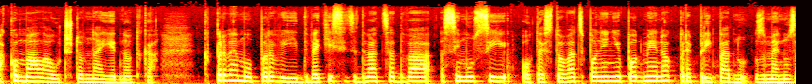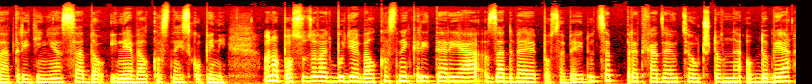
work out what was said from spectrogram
ako malá účtovná jednotka. K 1.1.2022 si musí otestovať splnenie podmienok pre prípadnú zmenu zatriedenia sa do inej veľkostnej skupiny. Ono posudzovať bude veľkostné kritéria za dve po sebe idúce predchádzajúce účtovné obdobia.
